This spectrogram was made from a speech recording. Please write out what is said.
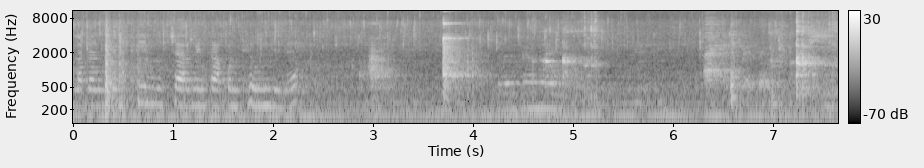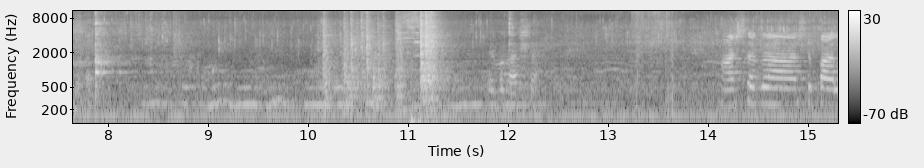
त्याला काय तीन चार मिनटं आपण ठेवून दिले हे बघा असं अशा ग- असे पाल.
